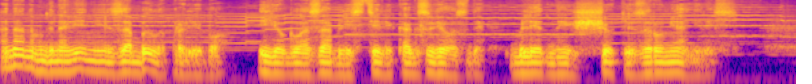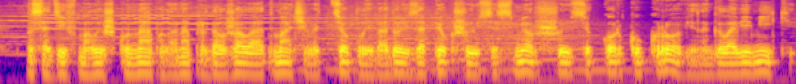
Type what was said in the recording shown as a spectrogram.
Она на мгновение забыла про Лебо. Ее глаза блестели, как звезды — Бледные щеки зарумянились. Посадив малышку на пол, она продолжала отмачивать теплой водой запекшуюся, смерзшуюся корку крови на голове Мики.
